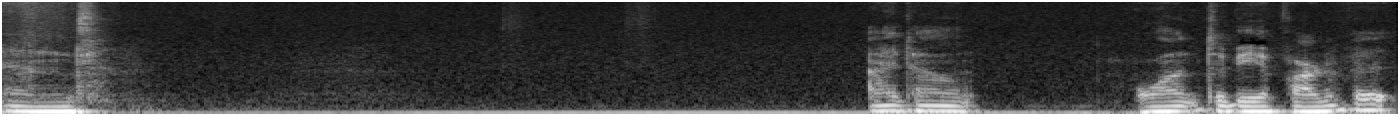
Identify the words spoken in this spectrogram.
and I don't want to be a part of it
